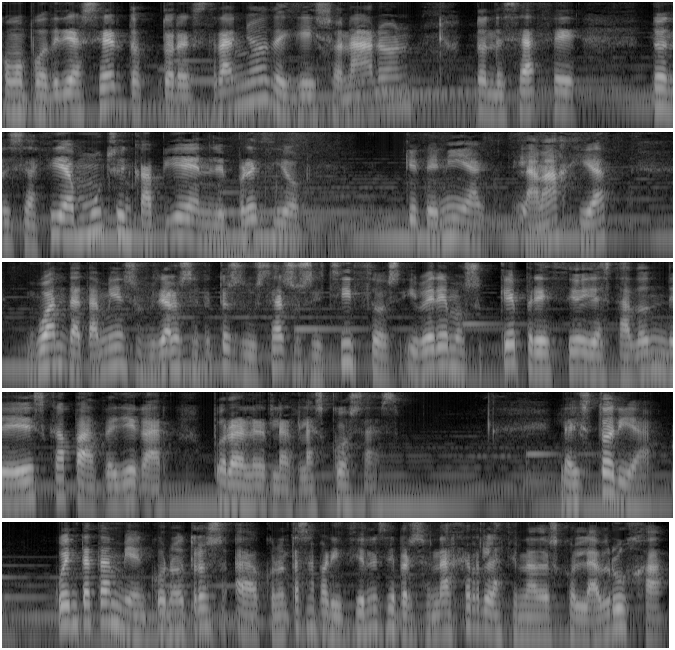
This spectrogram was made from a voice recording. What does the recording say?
como podría ser Doctor Extraño de Jason Aaron, donde se, hace, donde se hacía mucho hincapié en el precio que tenía la magia. Wanda también sufrirá los efectos de usar sus hechizos y veremos qué precio y hasta dónde es capaz de llegar por arreglar las cosas. La historia Cuenta también con, otros, ah, con otras apariciones de personajes relacionados con la bruja,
